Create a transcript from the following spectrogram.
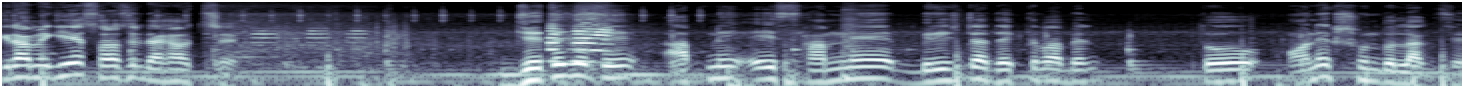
গ্রামে গিয়ে সরাসরি দেখা হচ্ছে। যেতে যেতে আপনি এই সামনে ব্রিজটা দেখতে পাবেন তো অনেক সুন্দর লাগছে।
